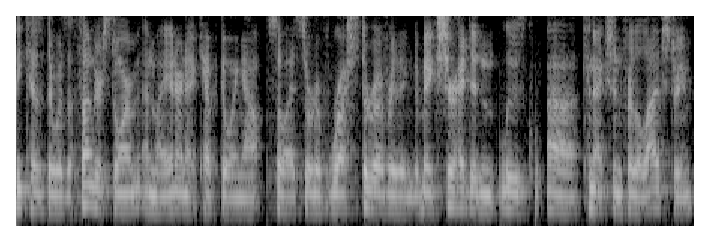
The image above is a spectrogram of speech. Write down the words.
because there was a thunderstorm and my internet kept going out. So I sort of rushed through everything to make sure I didn't lose uh, connection for the live stream.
